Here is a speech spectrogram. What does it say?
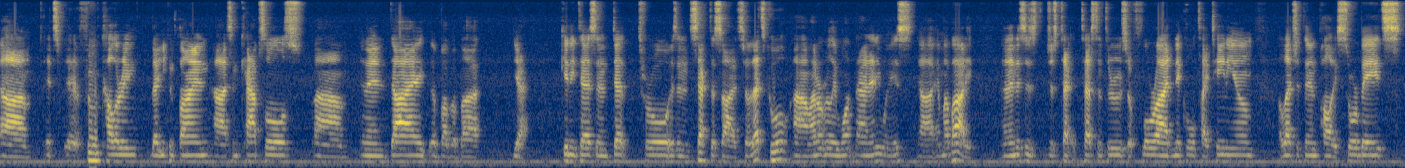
Um, it's uh, food coloring that you can find. Uh, in capsules, um, and then dye, blah blah blah. Yeah, kidney test and detrol is an insecticide, so that's cool. Um, I don't really want that anyways uh, in my body. And then this is just te- testing through, so fluoride, nickel, titanium lecithin, polysorbates,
